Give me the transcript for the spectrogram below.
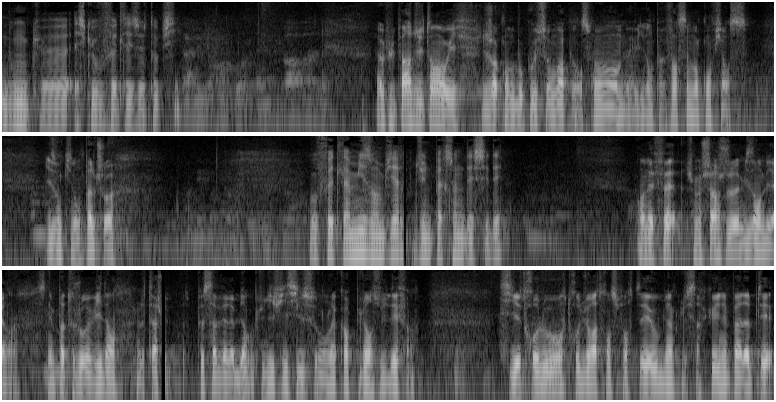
Donc, euh, est-ce que vous faites les autopsies? La plupart du temps, oui. Les gens comptent beaucoup sur moi pendant ce moment, mais ils n'ont pas forcément confiance. Disons qu'ils n'ont pas le choix. Vous faites la mise en bière d'une personne décédée En effet, je me charge de la mise en bière. Ce n'est pas toujours évident. La tâche peut s'avérer bien plus difficile selon la corpulence du défunt. S'il est trop lourd, trop dur à transporter ou bien que le cercueil n'est pas adapté,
